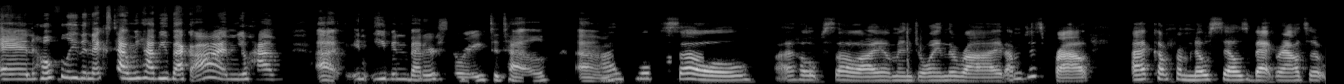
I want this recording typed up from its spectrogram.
And hopefully, the next time we have you back on, you'll have uh, an even better story to tell. I Um, hope so. I hope so. I am enjoying the ride. I'm just proud. I come from no sales background to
